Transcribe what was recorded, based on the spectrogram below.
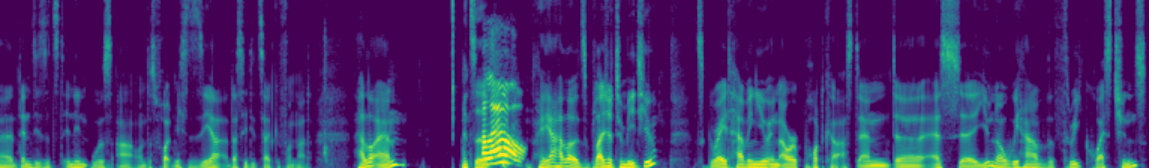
äh, denn sie sitzt in den USA und es freut mich sehr, dass sie die Zeit gefunden hat. Hello, Anne. It's a, hello. Yeah, hello. It's a pleasure to meet you. It's great having you in our podcast. And uh, as uh, you know, we have the three questions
